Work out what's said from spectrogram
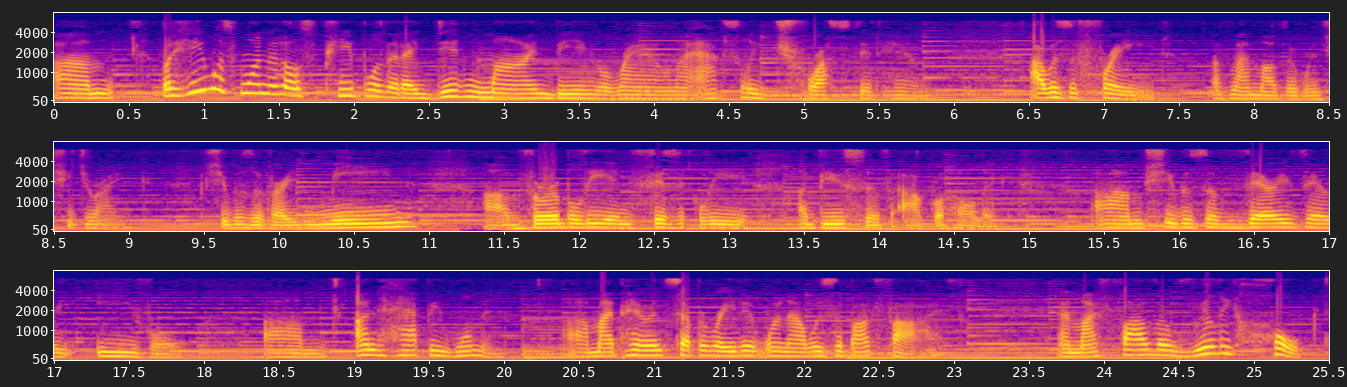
Um, but he was one of those people that I didn't mind being around. I actually trusted him. I was afraid of my mother when she drank. She was a very mean, uh, verbally and physically abusive alcoholic. Um, she was a very, very evil, um, unhappy woman. Uh, my parents separated when I was about five, and my father really hoped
